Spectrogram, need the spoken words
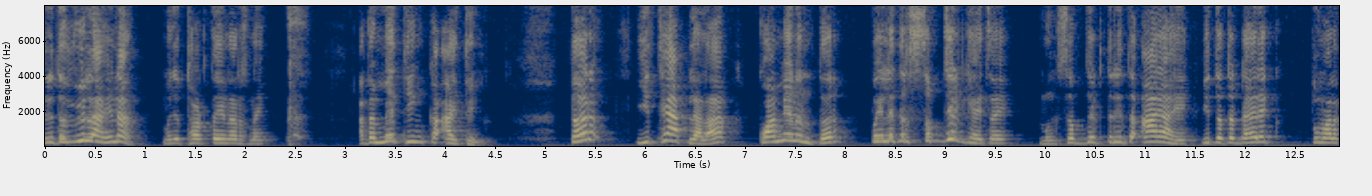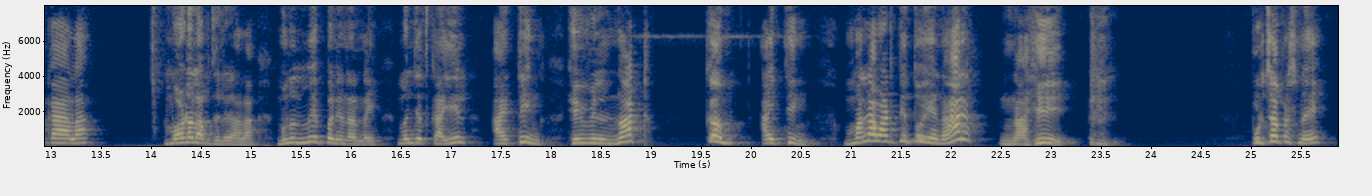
तर इथं विल आहे ना म्हणजे थॉट तर येणारच नाही. आता मे थिंक का आय थिंक तर इथे आपल्याला कॉम्यानंतर पहिले तर सब्जेक्ट घ्यायचा आहे. मग सब्जेक्ट तर इथं आय आहे. इथं तर डायरेक्ट तुम्हाला काय आला? मॉडल ऑफ झालेला आला. म्हणून मे पण येणार नाही. म्हणजेच काय येईल? I think he will not come I think मला वाटते तो येणार नाही. पुढचा प्रश्न आहे.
